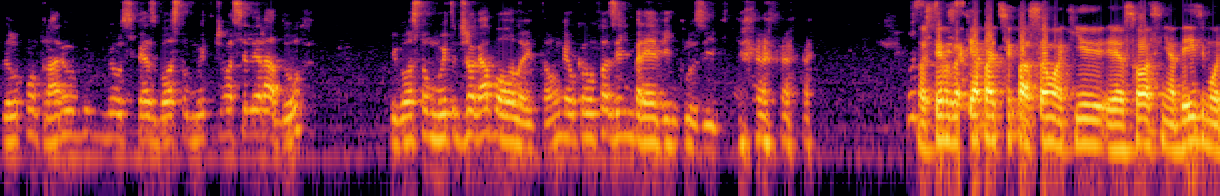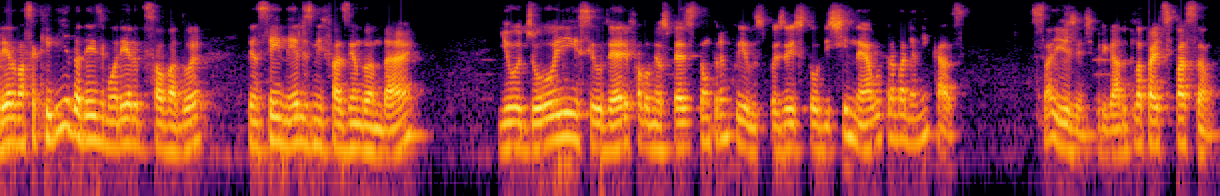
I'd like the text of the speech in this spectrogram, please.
pelo contrário, meus pés gostam muito de um acelerador. e gostam muito de jogar bola. Então é o que eu vou fazer em breve, inclusive. Nós temos aqui a participação aqui, é só assim, a Deise Moreira, nossa querida Deise Moreira de Salvador. Pensei neles me fazendo andar. E o Joey Silvério falou: meus pés estão tranquilos, pois eu estou de chinelo trabalhando em casa. Isso aí, gente. Obrigado pela participação.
